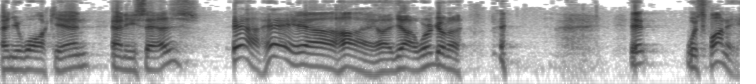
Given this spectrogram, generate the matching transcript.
and you walk in, and he says, "Yeah, hey, uh, hi, uh, yeah, we're gonna." it was funny.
